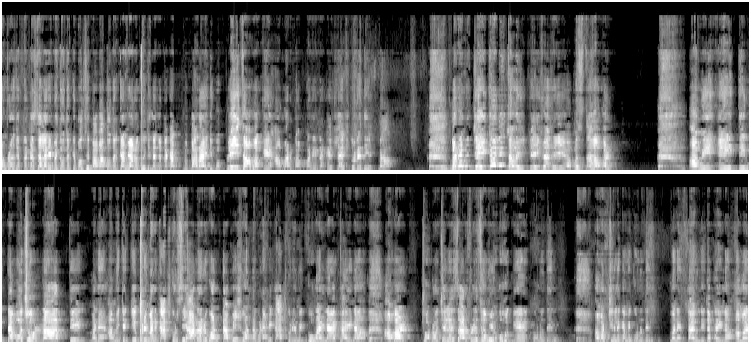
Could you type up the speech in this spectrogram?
পনেরো হাজার টাকা স্যালারি পেতে ওদেরকে বলছি, বাবা, তোদেরকে আমি আরও দুই তিন হাজার টাকা বাড়াই দিব। প্লিজ আমাকে আমার কোম্পানিটাকে শেষ করে দিস না। বাট আমি যেইখানে যাই সেইখানে এই অবস্থা আমার। আমি এই তিনটা বছর, রাত, দিন মানে আমি যে কি পরিমাণে কাজ করছি, আঠারো ঘণ্টা, বিশ ঘণ্টা করে আমি কাজ করি, আমি ঘুমাই না, খাই না। আমার ছোট ছেলে সারপ্রাইজ আমি ওকে কোনোদিন, আমার ছেলেকে আমি কোনোদিন মানে টাইম দিতে পারি না। আমার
